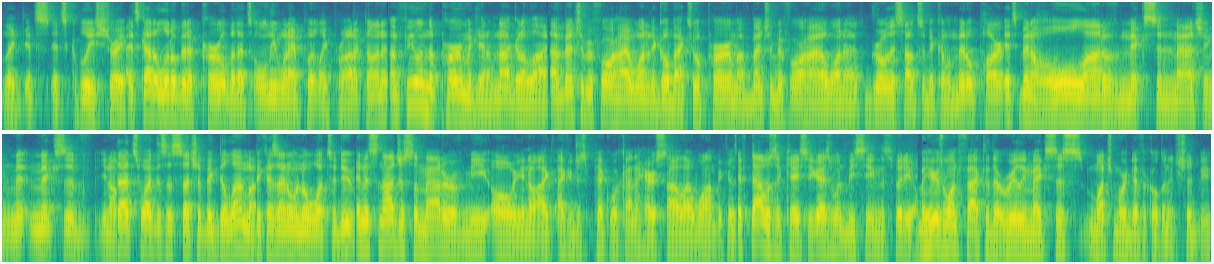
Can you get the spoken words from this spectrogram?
like it's it's completely straight. It's got a little bit of curl, but that's only when I put like product on it. I'm feeling the perm again, I'm not gonna lie. I've mentioned before how I wanted to go back to a perm. I've mentioned before how I want to grow this out to become a middle part. It's been a whole lot of mix and matching, mi mix of, you know, that's why this is such a big dilemma because I don't know what to do. And it's not just a matter of me, oh, you know, I, I could just pick what kind of hairstyle I want because if that was the case, you guys wouldn't be seeing this video. But here's one factor that really makes this much more difficult than it should be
